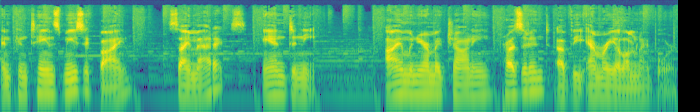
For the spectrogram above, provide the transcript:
and contains music by Cymatics and Denis. I am Munir Meghjani, president of the Emory Alumni Board.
